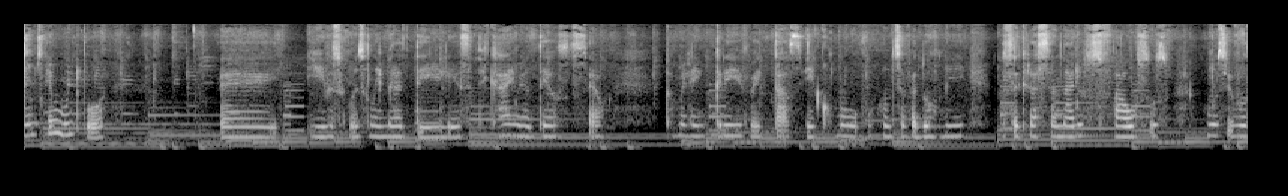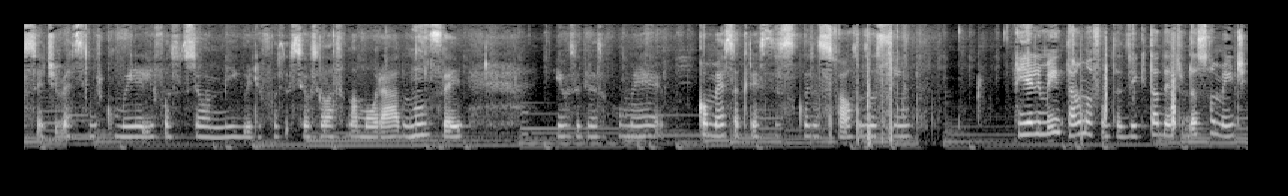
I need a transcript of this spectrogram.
Uma música muito boa. É, e você começa a lembrar dele, e você fica, ai meu Deus do céu, como ele é incrível e tal. E como quando você vai dormir, você cria cenários falsos, como se você estivesse sempre com ele, ele fosse seu amigo, ele fosse seu, sei lá, seu namorado, não sei. E você começa a comer, começa a criar essas coisas falsas assim. E alimentar uma fantasia que tá dentro da sua mente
